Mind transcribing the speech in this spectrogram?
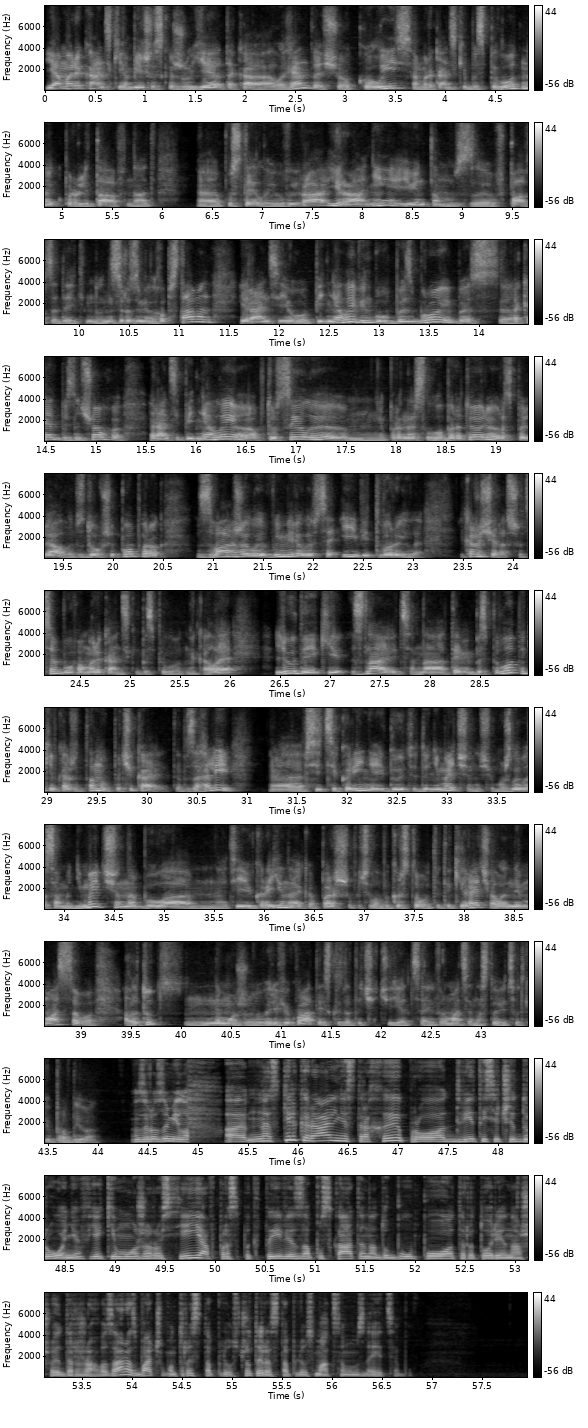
І американські, я більше скажу, є така легенда, що колись американський безпілотник пролітав над е, пустелею в Ірані, і він там впав за деякі ну, незрозумілих обставин. Іранці його підняли. Він був без зброї, без ракет, без нічого. Іранці підняли, обтрусили, принесли в лабораторію, розпиляли вздовж і поперек, зважили, виміряли все і відтворили. І кажу ще раз, що це був американський безпілотник, але. Люди, які знаються на темі безпілотників, кажуть, та ну почекайте, взагалі всі ці коріння йдуть до Німеччини, що можливо саме Німеччина була тією країною, яка перша почала використовувати такі речі, але не масово. Але тут не можу верифікувати і сказати, чи, чи є ця інформація на 100% правдива. Зрозуміло. А, наскільки реальні страхи про 2000 дронів, які може Росія в перспективі запускати на добу по території нашої держави? Зараз бачимо 300 плюс, 400 плюс максимум, здається, був.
